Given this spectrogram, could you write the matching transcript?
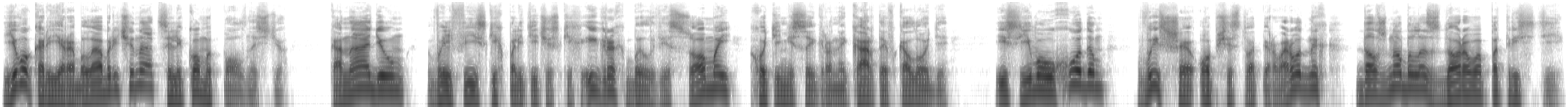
Его карьера была обречена целиком и полностью. Канадиум в эльфийских политических играх был весомой, хоть и не сыгранной картой в колоде, и с его уходом высшее общество первородных должно было здорово потрясти.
